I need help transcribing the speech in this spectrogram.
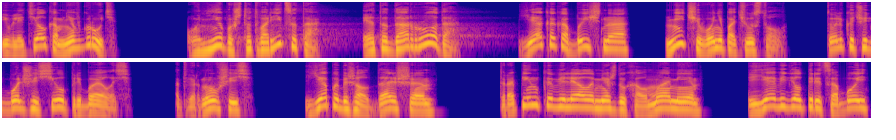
и влетел ко мне в грудь. «О небо, что творится-то? Это дар рода!» Я, как обычно, ничего не почувствовал, только чуть больше сил прибавилось. Отвернувшись, я побежал дальше. Тропинка виляла между холмами, и я видел перед собой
